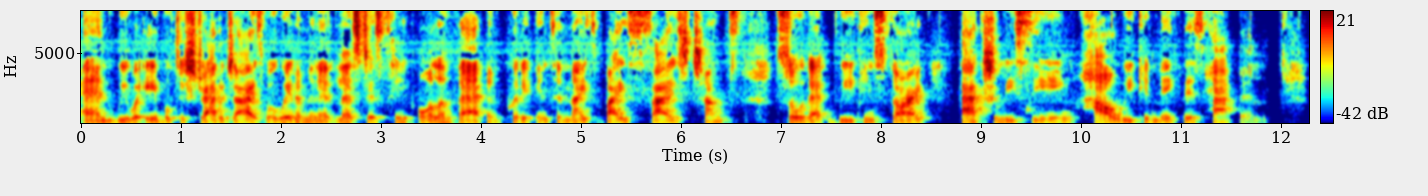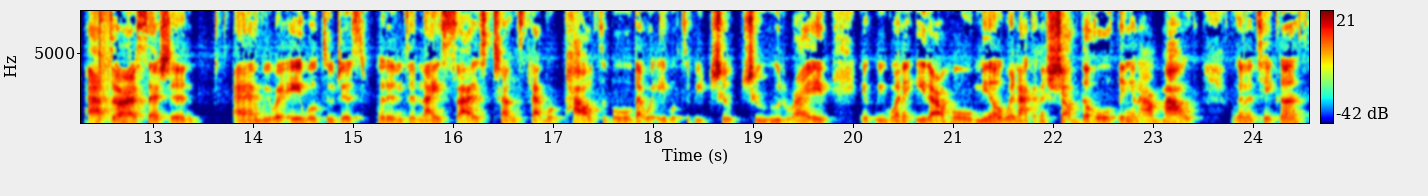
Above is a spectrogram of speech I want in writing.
And we were able to strategize. Well, wait a minute. Let's just take all of that and put it into nice bite sized chunks so that we can start actually seeing how we can make this happen. After our session, and we were able to just put it into nice sized chunks that were palatable, that were able to be chew- chewed, right? If we want to eat our whole meal, we're not going to shove the whole thing in our mouth. We're going to take a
